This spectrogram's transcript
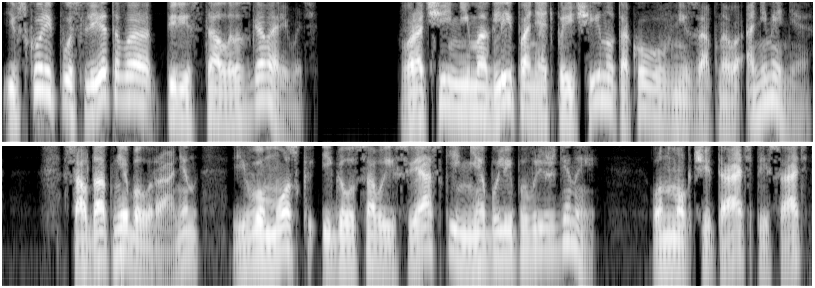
и вскоре после этого перестал разговаривать. Врачи не могли понять причину такого внезапного онемения. Солдат не был ранен, его мозг и голосовые связки не были повреждены. Он мог читать, писать,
